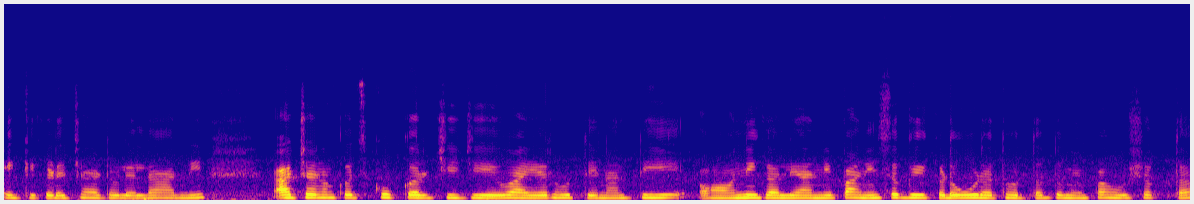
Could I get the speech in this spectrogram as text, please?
एकीकडे चहा ठेवलेला आणि अचानकच कुकरची जी वायर होते ना ती निघाली आणि पाणी सगळीकडं उडत होतं. तुम्ही पाहू शकता.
